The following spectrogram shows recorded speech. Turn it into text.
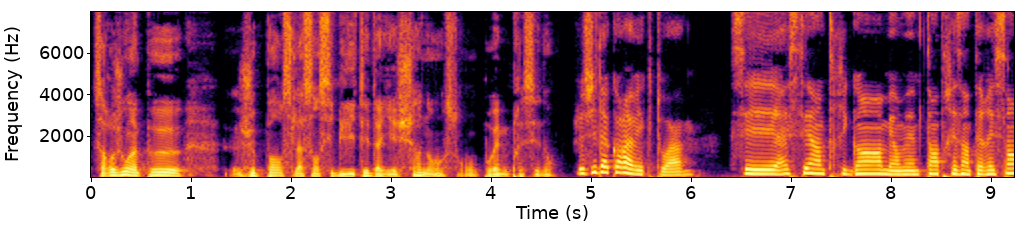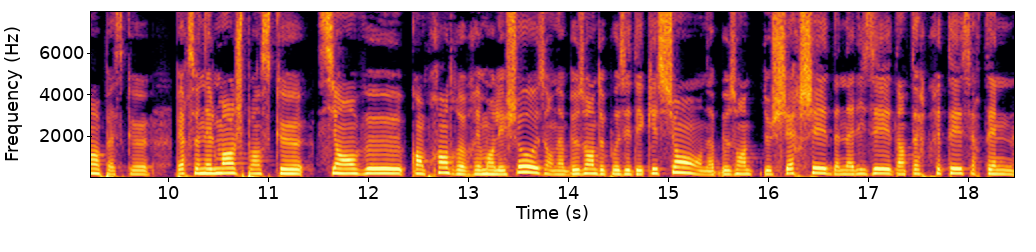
Ça rejoint un peu, je pense, la sensibilité d'Ayesha dans son poème précédent. Je suis d'accord avec toi. C'est assez intrigant, mais en même temps très intéressant parce que personnellement, je pense que si on veut comprendre vraiment les choses, on a besoin de poser des questions, on a besoin de chercher, d'analyser, d'interpréter certaines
